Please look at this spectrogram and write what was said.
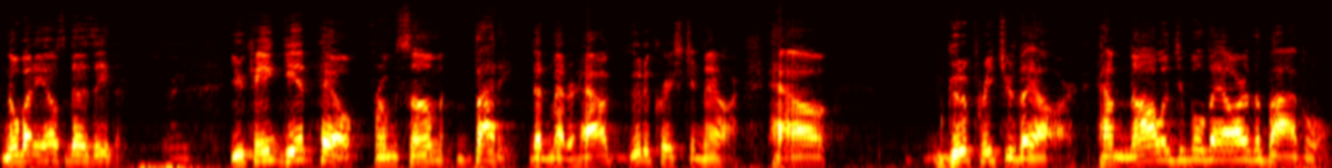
Nobody else does either. You can't get help from somebody. Doesn't matter how good a Christian they are, how good a preacher they are, how knowledgeable they are of the Bible.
